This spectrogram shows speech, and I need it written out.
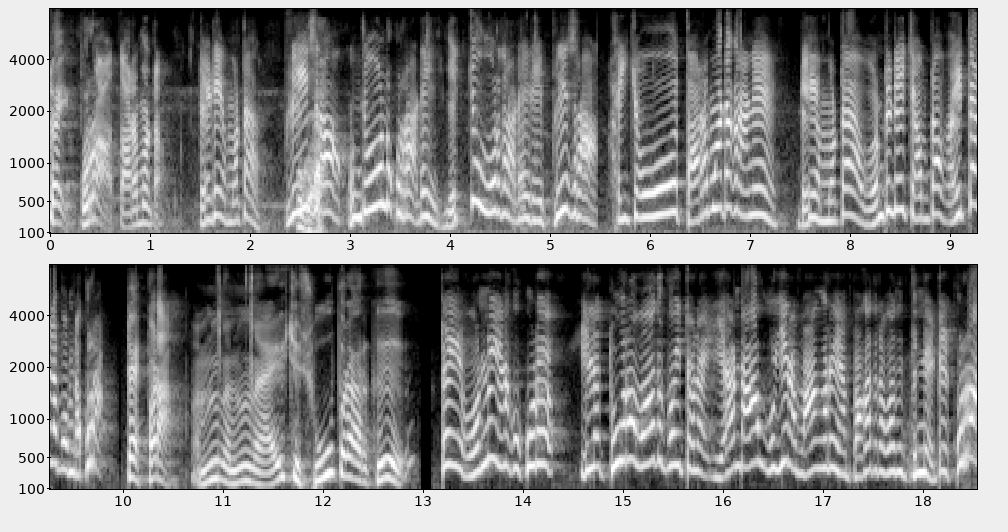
டேய் குர்ரா தரமாட்டான். டேய் மொட்டை ப்ளீஸ்ரா கொஞ்சோண்டு குடுறா டேய் எச்சு ஊறுதா டேய் டேய் ப்ளீஸ்ரா ஐயோ தரமாட்டேங்கிறானே. டேய் மொட்டை ஒன்று டே சாப்பிட்டா வயிற்றால போம்டா குடுறா. டேய் போடா. ஐஸ் சூப்பரா இருக்கு. டேய் ஒன்று எனக்கு கொடு. இல்லை தூரவாது போய் தொலை. ஏன்டா உயிரை வாங்குறேன் என் பக்கத்தில் வந்து தின்னு? டேய் குர்ரா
